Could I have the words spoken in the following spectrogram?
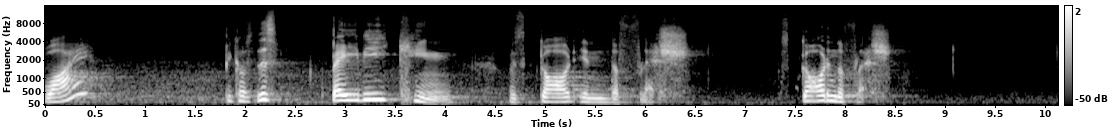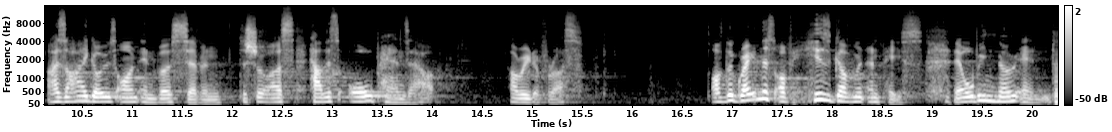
Why? Because this baby king was God in the flesh. It's God in the flesh. Isaiah goes on in verse 7 to show us how this all pans out. I'll read it for us. Of the greatness of his government and peace, there will be no end.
